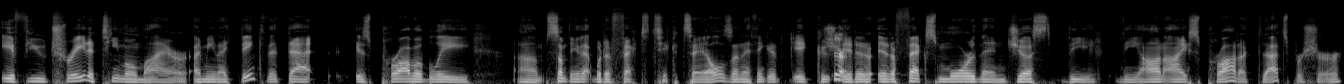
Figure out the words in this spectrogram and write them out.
If you trade a Timo Meier, I mean, I think that that is probably um, something that would affect ticket sales, and I think it it sure. it it affects more than just the the on ice product. That's for sure.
